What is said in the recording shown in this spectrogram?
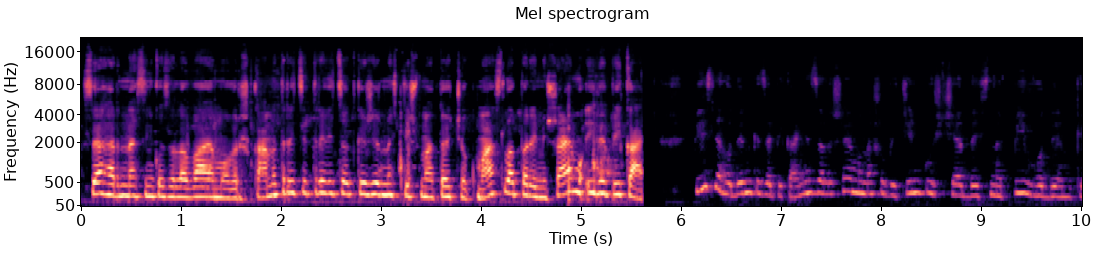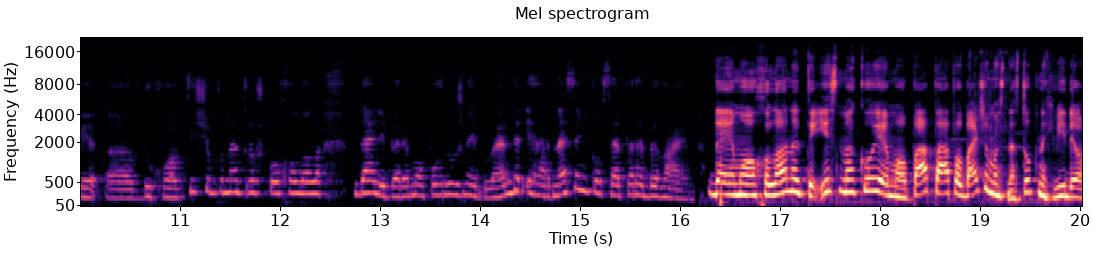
Все гарнесенько заливаємо вершками 33% жирності, шматочок масла, перемішаємо і випікаємо. Після годинки запікання залишаємо нашу печінку ще десь на півгодинки е, в духовці, щоб вона трошки охолола. Далі беремо погружний блендер і гарнесенько все перебиваємо. Даємо охолонити і смакуємо. Па-па, побачимось в наступних відео.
